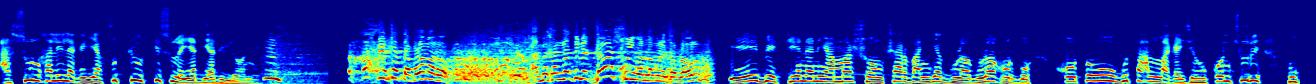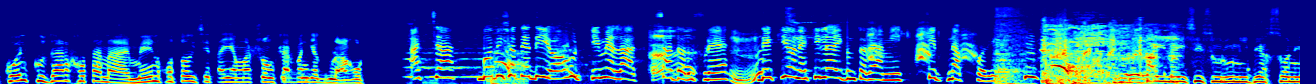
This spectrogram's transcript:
আর চুন খালি লাগাইয়া ফুটকি উটকি চুলাইয়া দিয়া দিল অনেক এই বেটিয়ে নানি আমার সংসার ভাঙ্গিয়া গুড়া গুড়া করব কত ওগু তাল লাগাইছে হুকন চুরি হুকন কুজার কথা নাই মেইন কথা হইছে তাই আমার সংসার বাঙ্গিয়া গুড়া করতো আচ্ছা ভবিষ্যতে দিও হুটকি মেলাত চাদর উপরে। দেখিও না সিলাই তরে আমি কিডন্যাপ করি। পাইলাইছি চুরুনি দেখছনি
